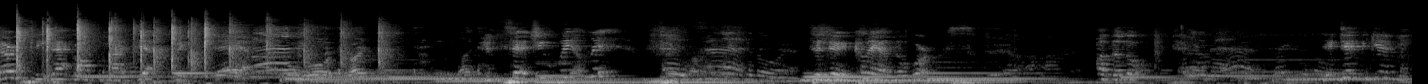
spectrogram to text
nursed me back off of my deathbed, Lord, thank you. Thank you. and said, You will live to declare the works of the Lord. They didn't give up.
